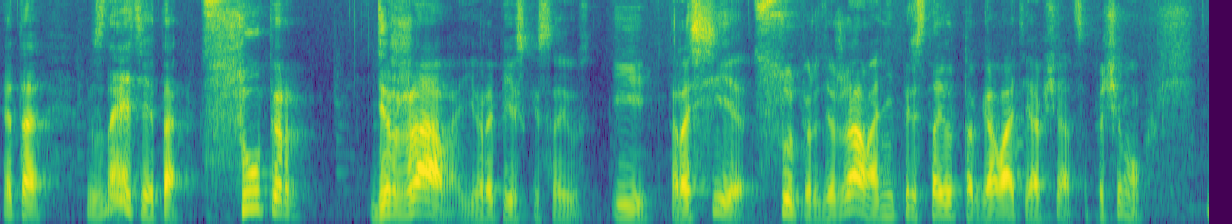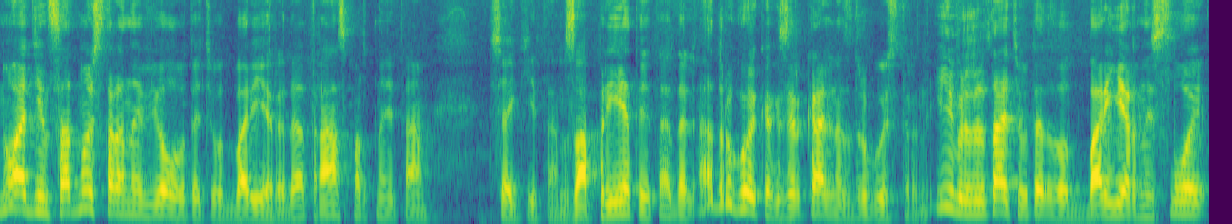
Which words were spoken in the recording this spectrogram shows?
это, знаете, это супер держава, Европейский Союз, и Россия, супердержава, они перестают торговать и общаться. Почему? Ну, один с одной стороны ввел вот эти вот барьеры, да, транспортные там, всякие там запреты и так далее, а другой как зеркально с другой стороны. И в результате вот этот вот барьерный слой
